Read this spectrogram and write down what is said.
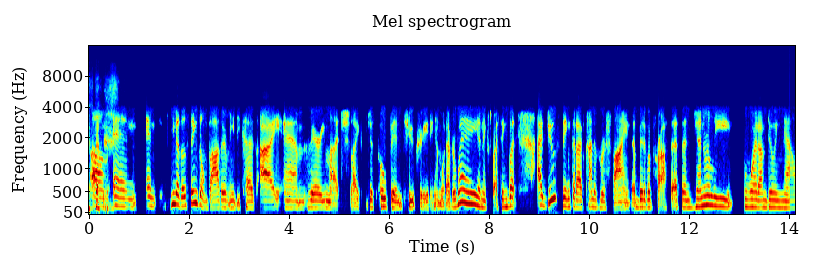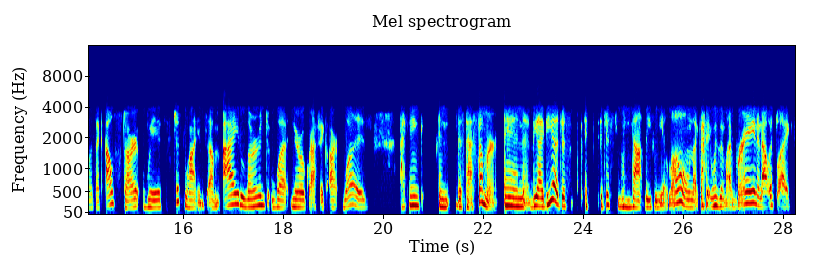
Um, and and you know those things don't bother me because i am very much like just open to creating in whatever way and expressing but i do think that i've kind of refined a bit of a process and generally what i'm doing now is like i'll start with just lines. Um, i learned what neurographic art was i think in this past summer and the idea just it, it just would not leave me alone like it was in my brain and i was like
